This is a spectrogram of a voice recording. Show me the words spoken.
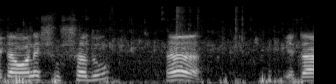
এটা অনেক সুস্বাদু হ্যাঁ। এটা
